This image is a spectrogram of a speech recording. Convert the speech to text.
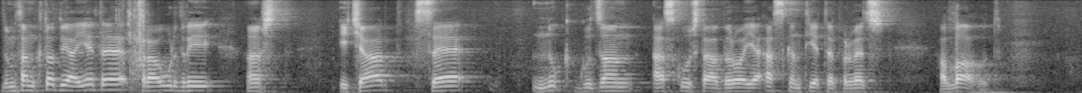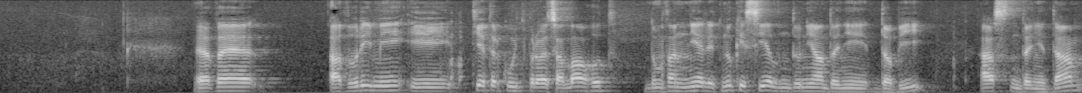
Domethënë këto dy ajete, pra urdhri është i qartë se nuk guxon askush të adhurojë askënd tjetër përveç Allahut. Edhe adhurimi i tjetërkujt përveç Allahut, domethënë njerit nuk i sjell në dunja ndonjë dobi, as ndonjë dam,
